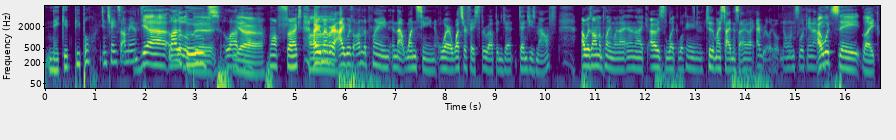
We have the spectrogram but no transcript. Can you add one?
naked people in Chainsaw Man. Yeah, A lot of boobs, bit. a lot Yeah. of well, sex. I remember Um, I was on the plane in that one scene where what's her face threw up in Gen- Denji's mouth. I was on the plane when I and like I was like looking to my side and side like I really hope no one's looking at me. I would say like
